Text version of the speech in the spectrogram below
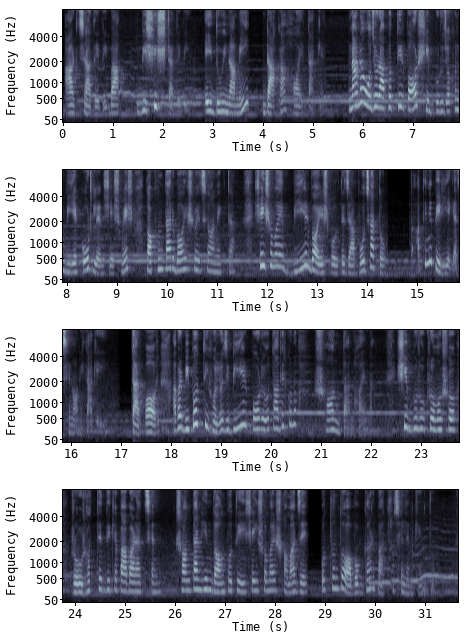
আর্যা দেবী বা বিশিষ্টা দেবী এই দুই নামেই ডাকা হয় তাকে। নানা ওজোর আপত্তির পর শিবগুরু যখন বিয়ে করলেন শেষমেশ, তখন তার বয়স হয়েছে অনেকটা। সেই সময়ে বিয়ের বয়স বলতে যা বোঝাতো, তা তিনি পেরিয়ে গেছেন অনেক আগেই। তারপর আবার বিপত্তি হলো যে বিয়ের পরেও তাদের কোনো সন্তান হয় না। শিবগুরু ক্রমশ প্রৌঢ়ত্বের দিকে পা বাড়াচ্ছেন। সন্তানহীন দম্পতি সেই সময়ের সমাজে অত্যন্ত অবজ্ঞার পাত্র ছিলেন কিন্তু।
